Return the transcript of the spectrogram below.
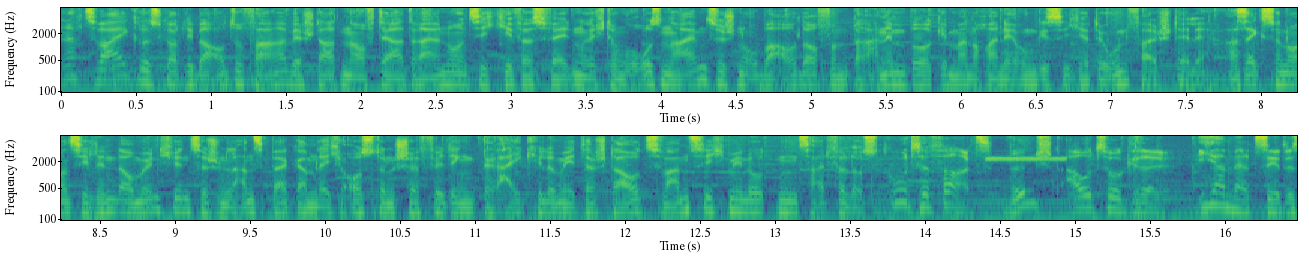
Weihnachtsweih, 2, grüß Gott, liebe Autofahrer. Wir starten auf der A93 Kiefersfelden Richtung Rosenheim. Zwischen Oberaudorf und Brandenburg immer noch eine ungesicherte Unfallstelle. A96 Lindau-München zwischen Landsberg am Lech Ost und Schöffelding 3 Kilometer Stau, 20 Minuten Zeitverlust. Gute Fahrt wünscht Autogrill. Ihr Mercedes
